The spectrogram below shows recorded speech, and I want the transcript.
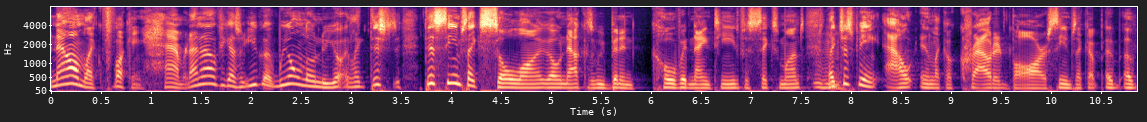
And now I'm like fucking hammered. I don't know if you guys, you guys, we all know New York. Like this, this seems like so long ago now because we've been in COVID nineteen for six months. Mm-hmm. Like just being out in like a crowded bar seems like a a,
